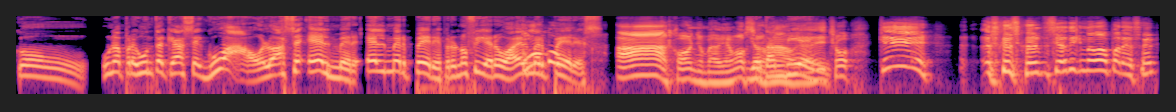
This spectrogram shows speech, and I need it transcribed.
con una pregunta que hace, wow, lo hace Elmer, Elmer Pérez, pero no Figueroa, Elmer Pérez. Ah, coño, me había emocionado. Yo también. Me dicho, ¿qué? se ha dignado a aparecer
